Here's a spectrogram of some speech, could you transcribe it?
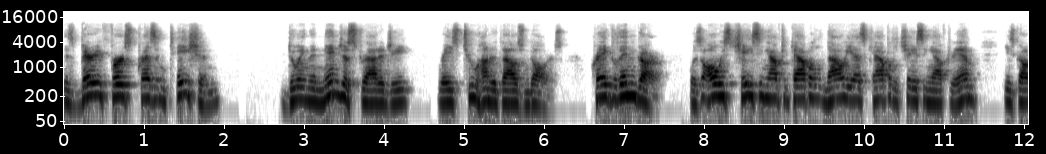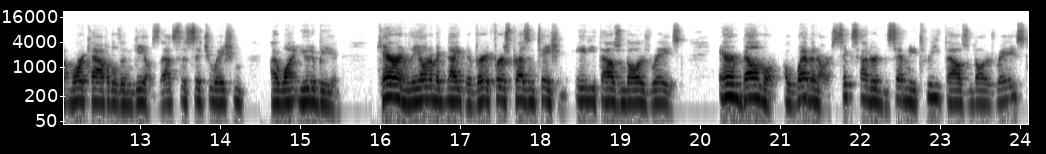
his very first presentation doing the ninja strategy, raised $200,000. Craig Lingard was always chasing after capital. Now he has capital chasing after him. He's got more capital than deals. That's the situation I want you to be in. Karen, Leona McKnight, their very first presentation, $80,000 raised. Aaron Belmore, a webinar, $673,000 raised.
